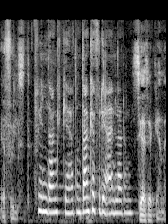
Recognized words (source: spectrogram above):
erfüllst. Vielen Dank, Gerhard, und danke für die Einladung. Sehr, sehr gerne.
